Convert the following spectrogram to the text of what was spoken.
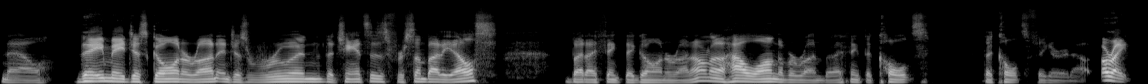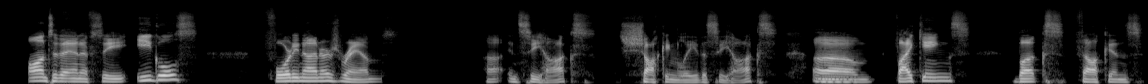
Now they may just go on a run and just ruin the chances for somebody else, but I think they go on a run. I don't know how long of a run, but I think the Colts the Colts figure it out. All right, on to the NFC. Eagles 49ers, Rams, uh, and Seahawks. Shockingly, the Seahawks. Mm. Um, Vikings, Bucks, Falcons.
